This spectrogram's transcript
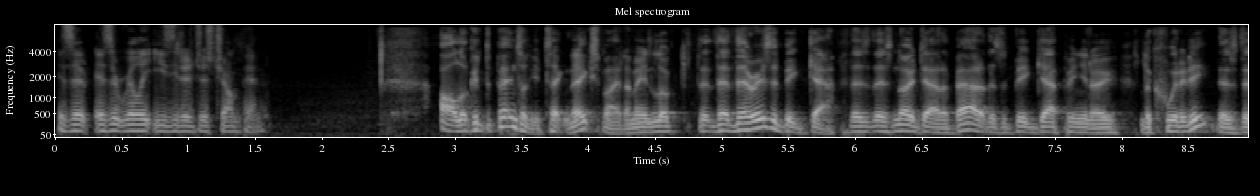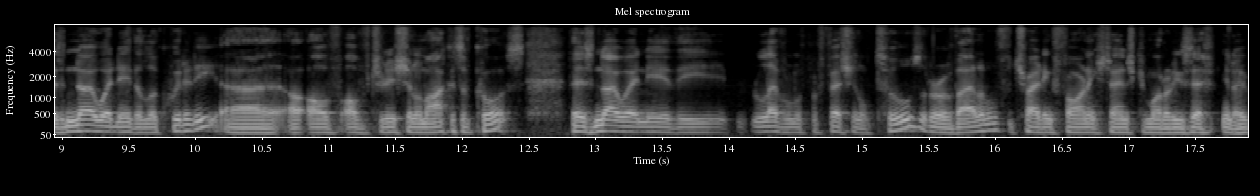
is it is it really easy to just jump in? Oh, look, it depends on your techniques, mate. I mean, look, th- there is a big gap. There's, there's no doubt about it. There's a big gap in, you know, liquidity. There's, there's nowhere near the liquidity uh, of, of traditional markets, of course. There's nowhere near the level of professional tools that are available for trading foreign exchange commodities, you know,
